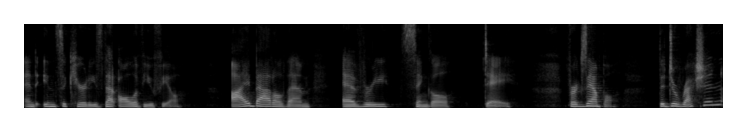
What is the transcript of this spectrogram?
and insecurities that all of you feel. I battle them every single day. For example, the direction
